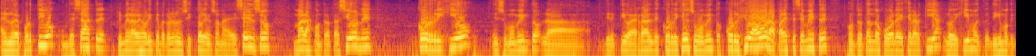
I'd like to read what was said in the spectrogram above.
En lo deportivo, un desastre. Primera vez Oriente Petrolero en su historia en zona de descenso. Malas contrataciones. Corrigió en su momento la directiva de Herralde. Corrigió en su momento. Corrigió ahora para este semestre. Contratando a jugadores de jerarquía. Lo dijimos. Dijimos que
